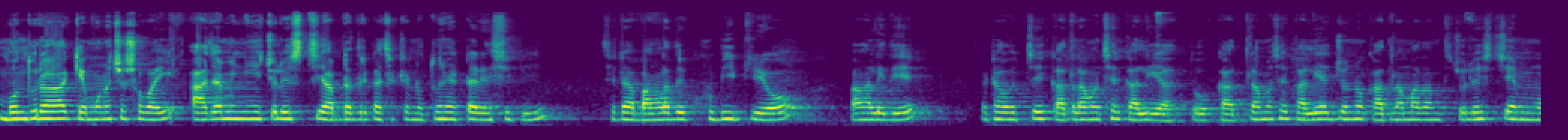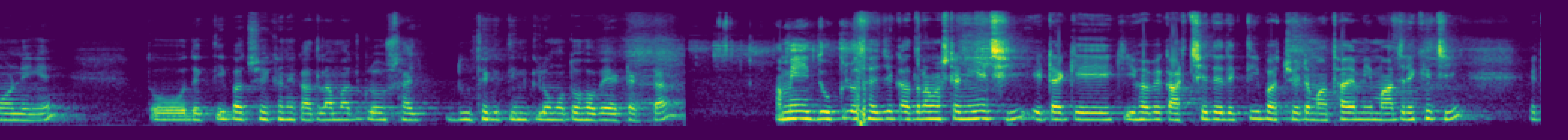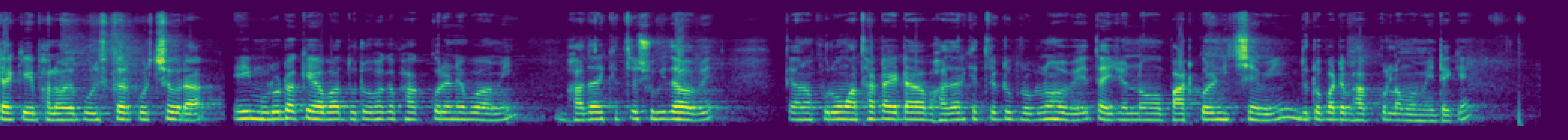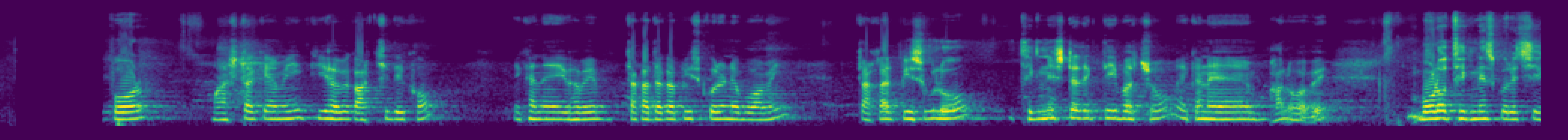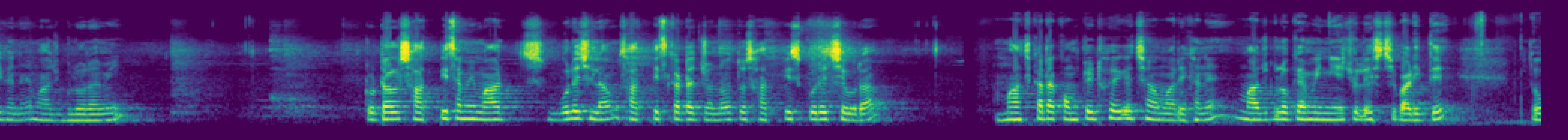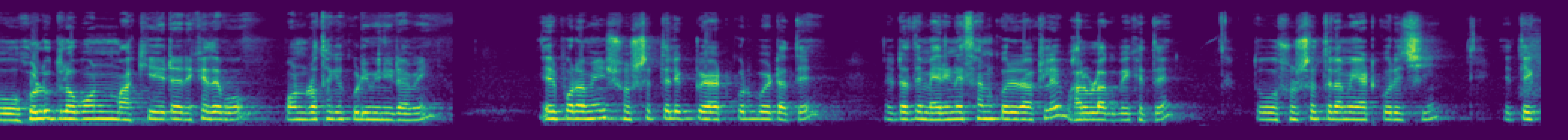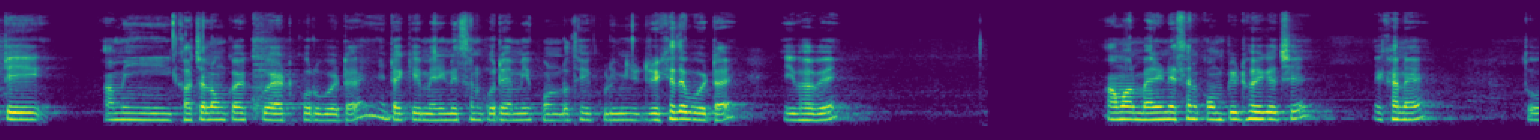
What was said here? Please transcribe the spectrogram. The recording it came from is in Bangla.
বন্ধুরা, কেমন আছো সবাই? আজ আমি নিয়ে চলে এসেছি আপনাদের কাছে একটা নতুন একটা রেসিপি সেটা বাংলাদের খুবই প্রিয়, বাঙালিদের। এটা হচ্ছে কাতলা মাছের কালিয়া। তো কাতলা মাছের কালিয়ার জন্য কাতলা মাছ আনতে চলে এসেছি আমি মর্নিংয়ে তো দেখতেই পাচ্ছ এখানে কাতলা মাছগুলো সাইজ দু থেকে তিন কিলো মতো হবে একটা একটা। আমি দু কিলো সাইজে কাতলা মাছটা নিয়েছি। এটাকে কীভাবে কাটছে দেখতেই পাচ্ছ, এটা মাথায় আমি মাছ রেখেছি। এটাকে ভালোভাবে পরিষ্কার করছে ওরা। এই মূলোটাকে আবার দুটো ভাগে ভাগ করে নেব আমি। ভাজার ক্ষেত্রে সুবিধা হবে কেন পুরো মাথাটা এটা ভাজার ক্ষেত্রে একটু প্রবলেম হবে, তাই জন্য পাট করে নিচ্ছি আমি। দুটো পাটে ভাগ করলাম আমি এটাকে। এরপর মাছটাকে আমি কীভাবে কাটছি দেখো। এখানে এইভাবে চাকা চাকা পিস করে নেব আমি। চাকার পিসগুলো থিকনেসটা দেখতেই পাচ্ছ, এখানে ভালোভাবে বড় থিকনেস করেছি এখানে মাছগুলোর আমি। টোটাল সাত পিস আমি মাছ বলেছিলাম, সাত পিস কাটার জন্য, তো সাত পিস করেছে ওরা। মাছ কাটা কমপ্লিট হয়ে গেছে আমার এখানে। মাছগুলোকে আমি নিয়ে চলে এসেছি বাড়িতে। তো হলুদ লবণ মাখিয়ে এটা রেখে দেবো, পনেরো থেকে কুড়ি মিনিট আমি। এরপর আমি সর্ষের তেল একটু অ্যাড করব এটাতে। এটাতে ম্যারিনেশান করে রাখলে ভালো লাগবে খেতে। তো সর্ষের তেল আমি অ্যাড করেছি। এতে একটি আমি কাঁচা লঙ্কা একটু অ্যাড করব এটায়। এটাকে ম্যারিনেশান করে আমি পনেরো থেকে কুড়ি মিনিট রেখে দেবো এটায়। এইভাবে আমার ম্যারিনেশান কমপ্লিট হয়ে গেছে এখানে। তো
